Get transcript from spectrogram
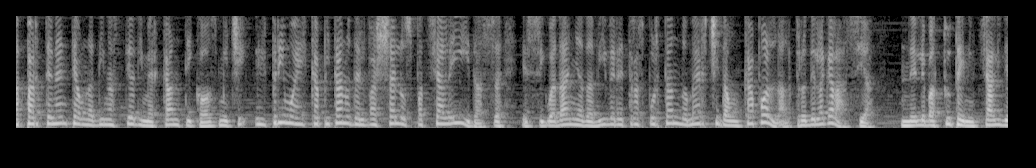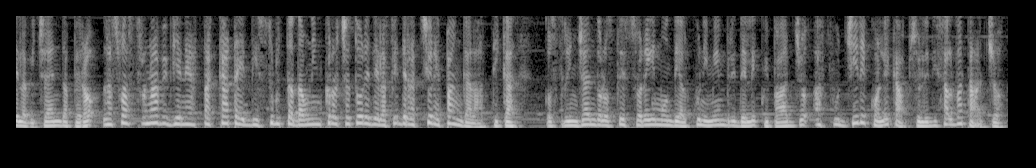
Appartenente a una dinastia di mercanti cosmici, il primo è il capitano del vascello spaziale Idas e si guadagna da vivere trasportando merci da un capo all'altro della galassia. Nelle battute iniziali della vicenda, però, la sua astronave viene attaccata e distrutta da un incrociatore della Federazione Pangalattica, costringendo lo stesso Raymond e alcuni membri dell'equipaggio a fuggire con le capsule di salvataggio.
